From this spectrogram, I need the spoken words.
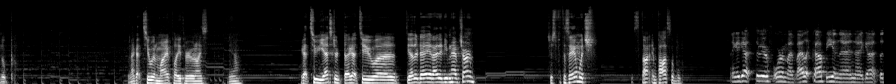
Nope. And I got two in my playthrough, and I, you know, I got two yesterday. I got two uh, the other day, and I didn't even have charm. Just with the sandwich, it's not impossible. I think I got three or four in my violet copy, and then I got the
